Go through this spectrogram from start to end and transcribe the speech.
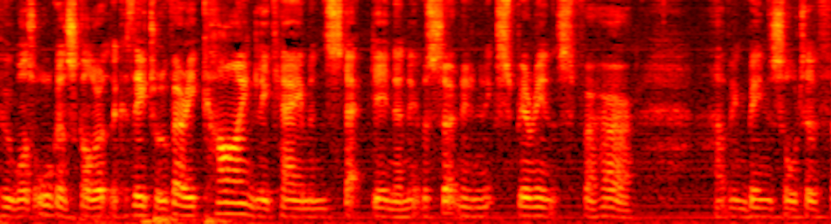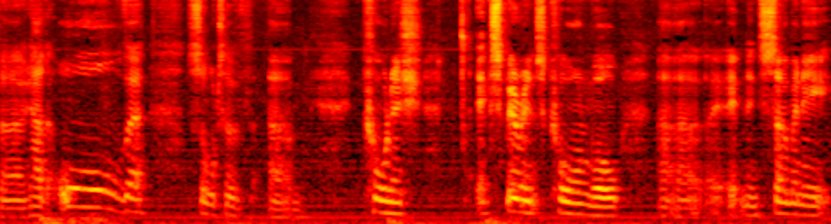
who was organ scholar at the cathedral, very kindly came and stepped in, and it was certainly an experience for her, having been sort of uh, had all the sort of um, Cornish experience, Cornwall. Uh, in, so many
